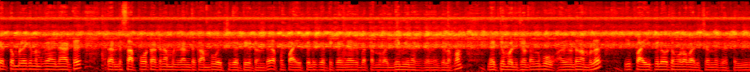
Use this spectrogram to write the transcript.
കെട്ടുമ്പോഴേക്കും നമുക്ക് അതിനകത്ത് രണ്ട് സപ്പോർട്ടായിട്ട് നമ്മൾ രണ്ട് കമ്പ് വെച്ച് കെട്ടിയിട്ടുണ്ട്. അപ്പം പൈപ്പിൽ കെട്ടിക്കഴിഞ്ഞാൽ പെട്ടെന്ന് വലിയ മീനൊക്കെ കയറി. ചിലപ്പം നെറ്റും വലിച്ചുകൊണ്ടങ്ങ് പോകും. അതുകൊണ്ട് നമ്മൾ ഈ പൈപ്പിലോട്ടും കൂടെ വലിച്ചൊന്ന് കെട്ടും. ഈ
